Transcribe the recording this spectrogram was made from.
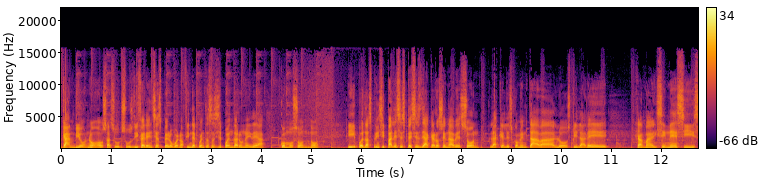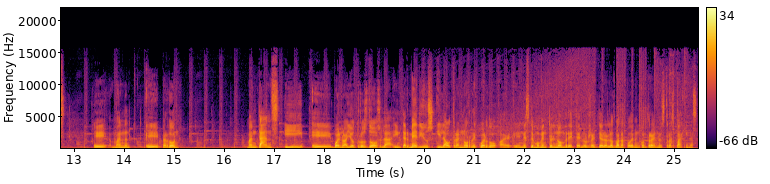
cambio, ¿no? O sea, sus diferencias, pero bueno, a fin de cuentas así se pueden dar una idea cómo son, ¿no? Y pues las principales especies de ácaros en aves son la que les comentaba, los pilaré, jamaicenesis, eh, eh, perdón, mantans y eh, bueno, hay otros dos, la intermedius y la otra no recuerdo en este momento el nombre, pero los reitero, las van a poder encontrar en nuestras páginas.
